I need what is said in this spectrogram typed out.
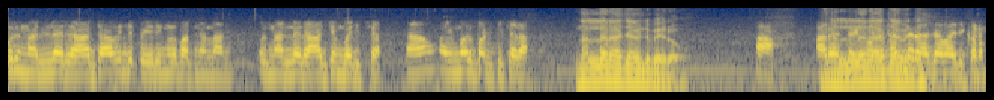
ഒരു നല്ല രാജാവിന്റെ പേര് നിങ്ങൾ പറഞ്ഞെന്നാണ്. ഒരു നല്ല രാജ്യം ഭരിച്ച. ഞാൻ അയിമാര് പഠിപ്പിച്ചരാ. നല്ല രാജാവിന്റെ പേരോ? ആ നല്ല രാജാവായിരിക്കണം.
